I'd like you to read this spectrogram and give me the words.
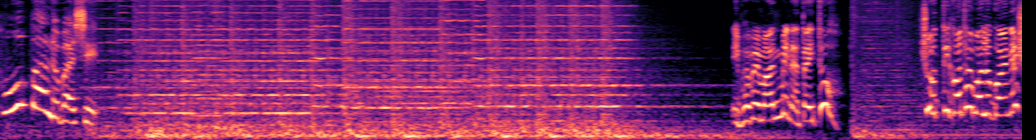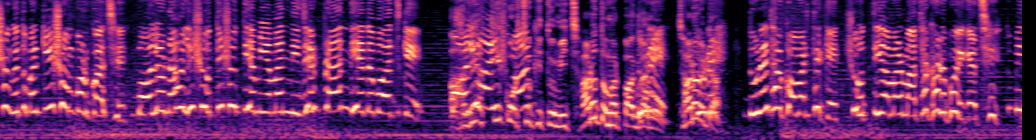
খুব ভালোবাসে। এভাবে মানবে না তাই তো? সত্যি কথা বলো গয়নার সঙ্গে তোমার কি সম্পর্ক আছে? বলো না হলে সত্যি সত্যি আমি আমার নিজের প্রাণ দিয়ে দেবো আজকে। বলো, আলিয়া কি আয়ুষ্মান। করছ কি তুমি? ছাড়ো তোমার পাগলামো। দূরে, ছাড়ো দূরে, এটা। দূরে থাকো আমার থেকে। সত্যি আমার মাথা খারাপ হয়ে গেছে। তুমি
